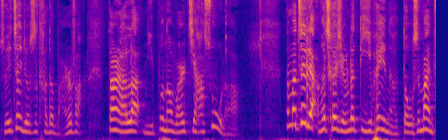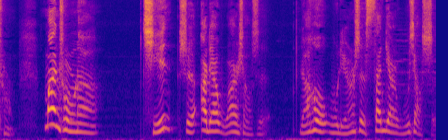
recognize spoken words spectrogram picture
所以这就是它的玩法。当然了，你不能玩加速了啊。那么这两个车型的低配呢，都是慢充，慢充呢，秦是二点五二小时，然后五菱是三点五小时。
